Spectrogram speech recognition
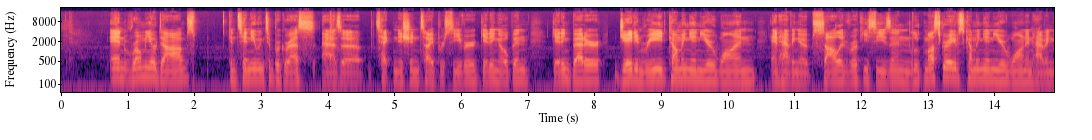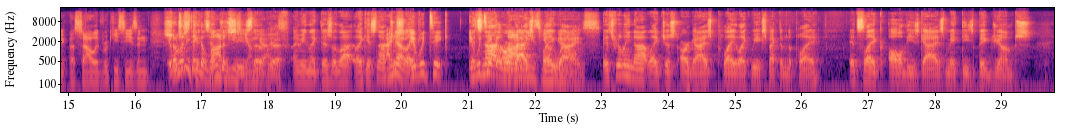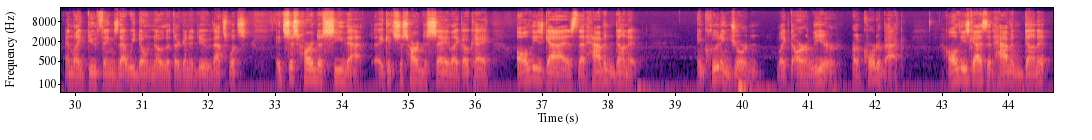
And Romeo Doubs continuing to progress as a technician type receiver, getting open, getting better. Jayden Reed coming in year one and having a solid rookie season. Luke Musgraves coming in year one and having a solid rookie season. It So would just take a lot of these young though, guys. Griff. I mean, like there's a lot. Like it's not. I Just know like, it would take it would take a lot of these play young well. guys. It's really not like just our guys play like we expect them to play. It's like all these guys make these big jumps and like do things that we don't know that they're gonna do. That's what's. It's just hard to see that. Like it's just hard to say like okay, all these guys that haven't done it, including Jordan, like our leader, our quarterback, all these guys that haven't done it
